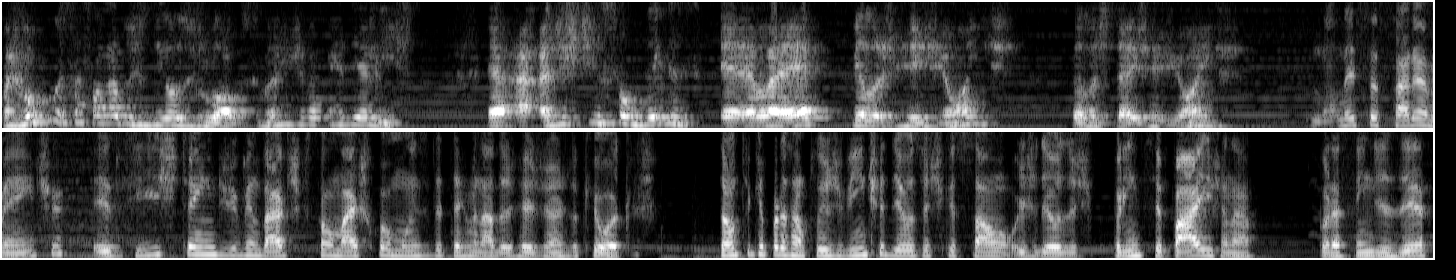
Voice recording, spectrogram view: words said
Mas vamos começar a falar dos deuses logo, senão a gente vai perder a lista. É, a, a, distinção deles, é, ela é pelas regiões, pelas dez regiões? Não necessariamente. Existem divindades que são mais comuns em determinadas regiões do que outras. Tanto que, por exemplo, os 20 deuses que são os deuses principais, né? Por assim dizer,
